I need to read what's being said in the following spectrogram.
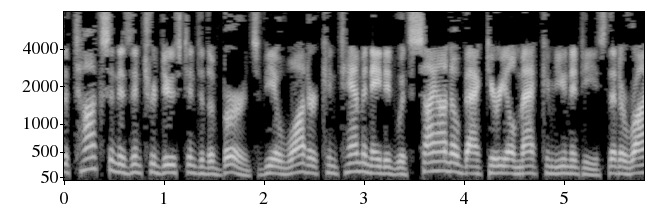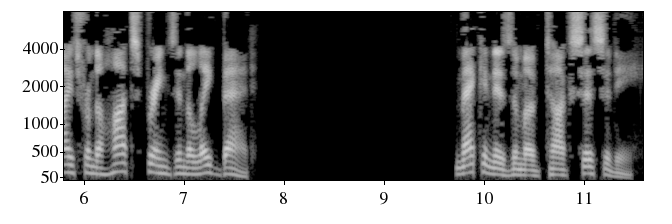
The toxin is introduced into the birds via water contaminated with cyanobacterial mat communities that arise from the hot springs in the lake bed. Mechanism of toxicity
